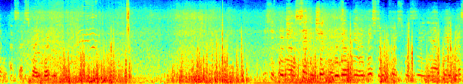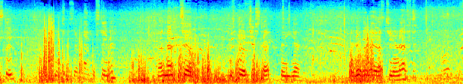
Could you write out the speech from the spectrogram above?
SS Great Britain. This is Brunel's second ship that we've built here in Bristol. First was the uh, Great Western, which was a paddle steamer, and that uh, was built just up the, uh, the river there up to your left.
